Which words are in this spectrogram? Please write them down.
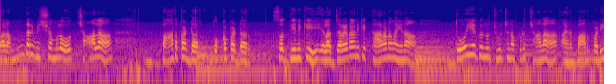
వారందరి విషయంలో చాలా బాధపడ్డారు దుఃఖపడ్డారు. సో దీనికి ఇలా జరగడానికి కారణమైన దోయగును చూచినప్పుడు చాలా ఆయన బాధపడి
